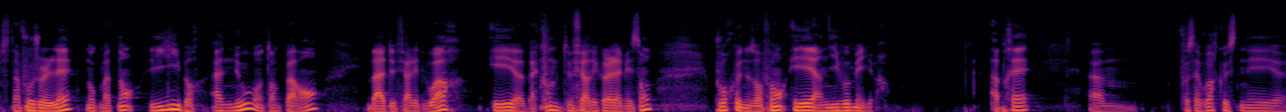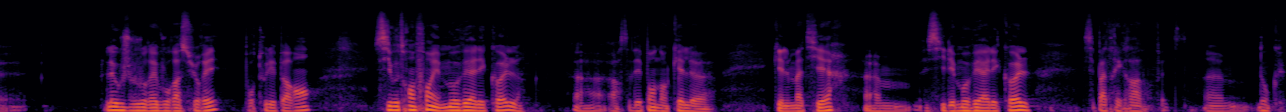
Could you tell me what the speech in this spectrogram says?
Cette info, je l'ai. Donc maintenant, libre à nous, en tant que parents, bah, de faire les devoirs et euh, bah, de faire l'école à la maison pour que nos enfants aient un niveau meilleur. Après, il euh, faut savoir que ce n'est... Euh, là où je voudrais vous rassurer, pour tous les parents, si votre enfant est mauvais à l'école, alors ça dépend dans euh, quelle matière, s'il est mauvais à l'école, c'est pas très grave en fait. Euh, donc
